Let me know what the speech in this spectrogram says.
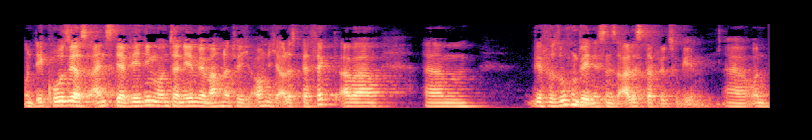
Und Ecosia ist eins der wenigen Unternehmen, wir machen natürlich auch nicht alles perfekt, aber ähm, wir versuchen wenigstens alles dafür zu geben. Äh, und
